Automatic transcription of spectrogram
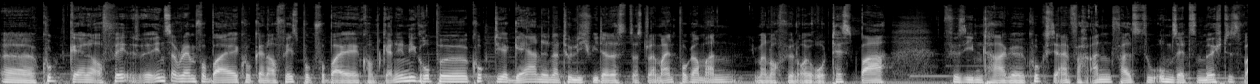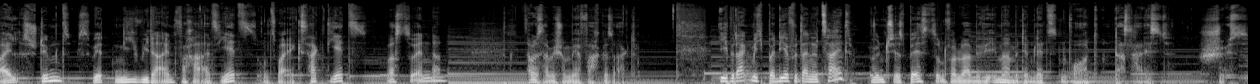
Äh, guckt gerne auf äh, Instagram vorbei, guckt gerne auf Facebook vorbei, kommt gerne in die Gruppe, guckt dir gerne natürlich wieder das, das DryMind-Programm an, immer noch für einen Euro testbar für sieben Tage. Guck es dir einfach an, falls du umsetzen möchtest, weil es stimmt, es wird nie wieder einfacher als jetzt, und zwar exakt jetzt, was zu ändern. Aber das habe ich schon mehrfach gesagt. Ich bedanke mich bei dir für deine Zeit, wünsche dir das Beste und verbleibe wie immer mit dem letzten Wort. Das heißt Tschüss.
